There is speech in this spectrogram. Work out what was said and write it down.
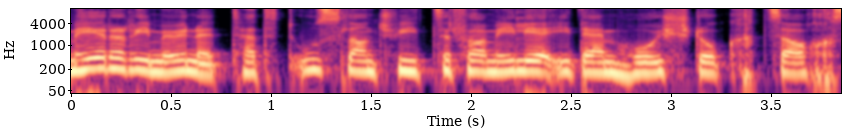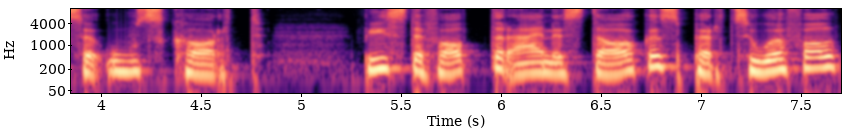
Mehrere Monate hat die Auslandschweizer Familie in dem Heustock Sachsen ausgeharrt, bis der Vater eines Tages per Zufall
